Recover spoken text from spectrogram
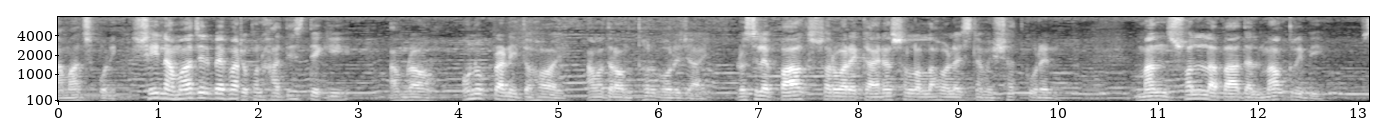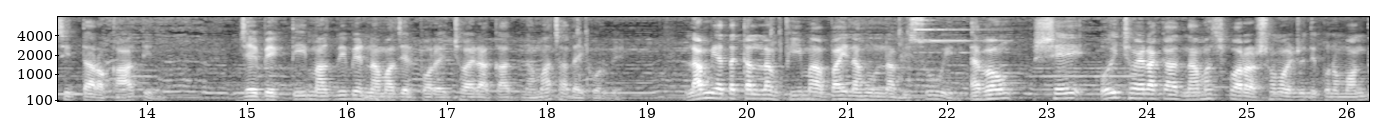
নামাজ পড়ি। সেই নামাজের ব্যাপার যখন হাদিস দেখি, আমরা অনুপ্রাণিত হয় আমাদের অন্তর ভরে যায়। রসুলে পাক সরওয়ারে কায়না সাল্লাহ ইসলাম ইরশাদ করেন, মান সল্লা বাদ আল মাগরিবি সিত্তা রকাতিন যে ব্যক্তি মাগরিবের নামাজের পরে ছয় রাকাত নামাজ আদায় করবে লাম ইয়াতাকাল্লাম ফিমা বাইনাহুন্না বিসুইন। এবং সে ওই ছয় রাকাত নামাজ পড়ার সময় যদি কোনো মন্দ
